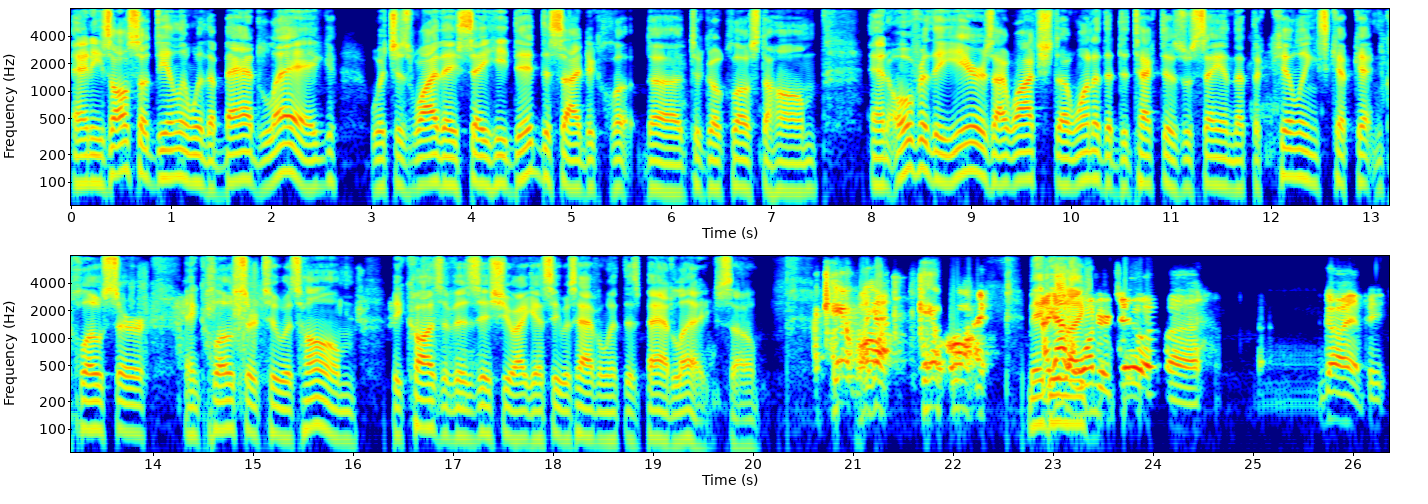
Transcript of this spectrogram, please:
And he's also dealing with a bad leg, which is why they say he did decide to clo- uh, to go close to home. And over the years, I watched uh, one of the detectives was saying that the killings kept getting closer and closer to his home because of his issue. I guess he was having with this bad leg. So I can't I walk. got- I can't walk. maybe I gotta like wonder too if. Uh, go ahead, Pete.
